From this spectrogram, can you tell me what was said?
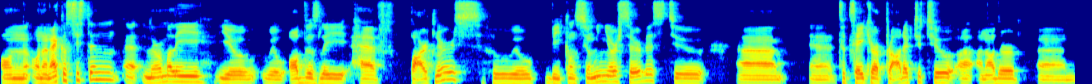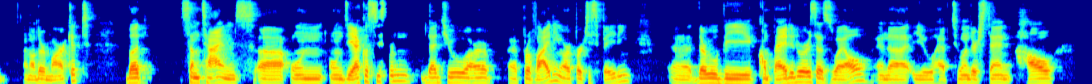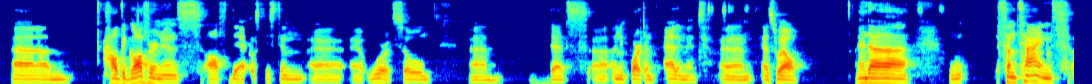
on on an ecosystem uh, normally you will obviously have partners who will be consuming your service to uh, uh to take your product to uh, another um, another market. But sometimes on on the ecosystem that you are providing or participating uh, there will be competitors as well, and uh, you have to understand how um, how the governance of the ecosystem uh, uh works. So um, that's uh, an important element um, as well. And w- sometimes,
